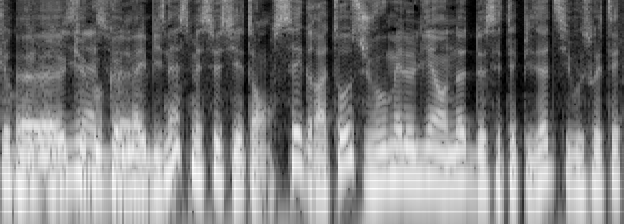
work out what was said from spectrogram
Que Google euh, My Business, que Google ouais. My Business. Mais ceci étant, c'est gratos. Je vous mets le lien en note de cet épisode si vous souhaitez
